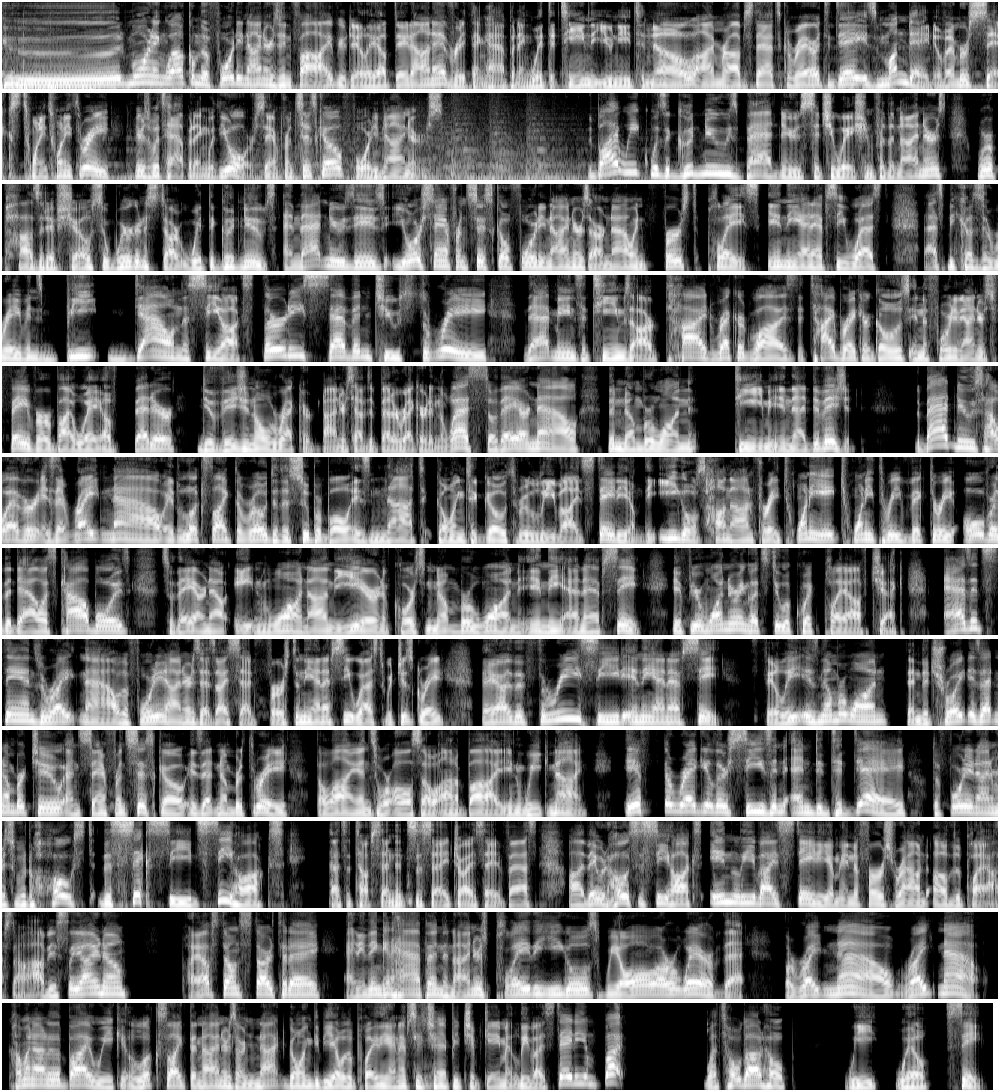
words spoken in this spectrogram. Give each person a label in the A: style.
A: Good morning. Welcome to 49ers in 5, your daily update on everything happening with the team that you need to know. I'm Rob Stats Guerrera. Today is Monday, November 6, 2023. Here's what's happening with your San Francisco 49ers. The bye week was a good news, bad news situation for the Niners. We're a positive show, so we're going to start with the good news. And that news is your San Francisco 49ers are now in first place in the NFC West. That's because the Ravens beat down the Seahawks 37 to 3. That means the teams are tied record wise. The tiebreaker goes in the 49ers' favor by way of better divisional record. Niners have the better record in the West, so they are now the number one team in that division. The bad news, however, is that right now it looks like the road to the Super Bowl is not going to go through Levi's Stadium. The Eagles hung on for a 28 23 victory over the Dallas Cowboys, so they are now 8 and 1 on the year, and of course, number one in the NFC. If you're wondering, let's do a quick playoff check as it stands right now, the 49ers, as I said, first in the NFC West, which is great. They are the three seed in the NFC. Philly is number one, then Detroit is at number two, and San Francisco is at number three. The Lions were also on a bye in week nine. If the regular season ended today, the 49ers would host the sixth seed Seahawks that's a tough sentence to say. Try to say it fast. Uh, they would host the Seahawks in Levi's Stadium in the first round of the playoffs. Now, obviously, I know playoffs don't start today. Anything can happen. The Niners play the Eagles. We all are aware of that. But right now, right now, coming out of the bye week, it looks like the Niners are not going to be able to play the NFC Championship game at Levi's Stadium. But let's hold out hope. We will see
